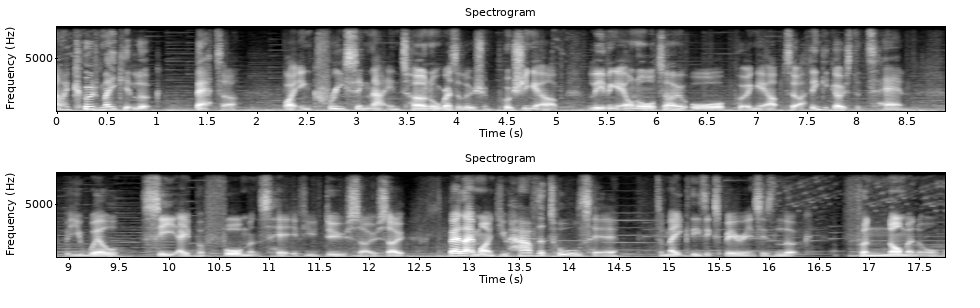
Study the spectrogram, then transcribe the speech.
and I could make it look better by increasing that internal resolution, pushing it up, leaving it on auto, or putting it up to, I think it goes to 10. But you will see a performance hit if you do so. So bear that in mind. You have the tools here to make these experiences look phenomenal,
